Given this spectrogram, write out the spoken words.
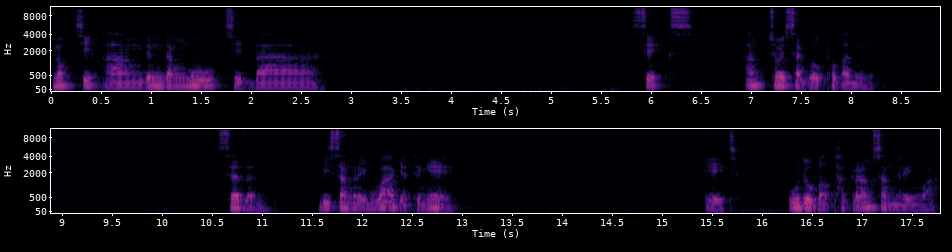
녹지 앙등당무 지바 6. 앙조이사 골포발니 7. 비상랭와 e. 8. Udobal Pagram Sangrengwa.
